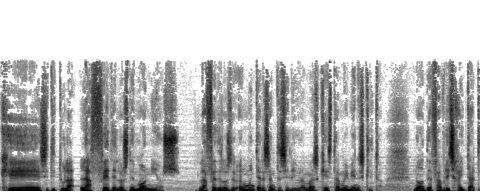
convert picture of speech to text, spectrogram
que se titula La fe de los demonios. La fe de los Es muy interesante ese libro, además que está muy bien escrito, ¿no? De Fabrice Heitat.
